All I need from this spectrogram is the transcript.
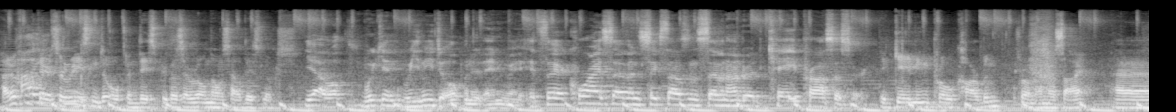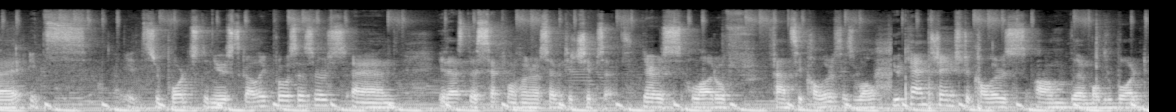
I don't think you there's a reason to open this because everyone knows how this looks. Yeah, well, we can. We need to open it anyway. It's a Core i7 6700K processor. the Gaming Pro Carbon from MSI. Uh, it's it supports the new Skylake processors and it has the Z170 chipset. There's a lot of fancy colors as well. You can't change the colors on the motherboard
